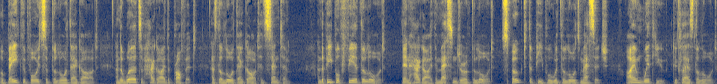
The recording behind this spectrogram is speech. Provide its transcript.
obeyed the voice of the Lord their God, and the words of Haggai the prophet, as the Lord their God had sent him. And the people feared the Lord. Then Haggai, the messenger of the Lord, spoke to the people with the Lord's message I am with you, declares the Lord.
